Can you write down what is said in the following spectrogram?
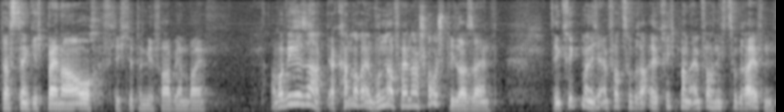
Das denke ich beinahe auch, pflichtete mir Fabian bei. Aber wie gesagt, er kann auch ein wunderfeiner Schauspieler sein. Den kriegt man, nicht einfach zu, äh, kriegt man einfach nicht zu greifen.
